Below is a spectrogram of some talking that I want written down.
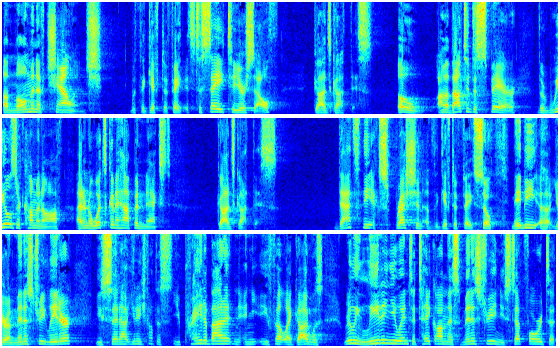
a moment of challenge with the gift of faith. It's to say to yourself, God's got this. Oh, I'm about to despair. The wheels are coming off. I don't know what's going to happen next. God's got this. That's the expression of the gift of faith. So maybe uh, you're a ministry leader. You set out, you know, you felt this, you prayed about it, and, and you felt like God was really leading you in to take on this ministry, and you step forward to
